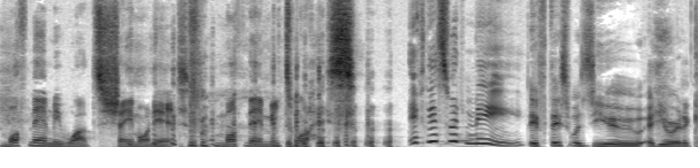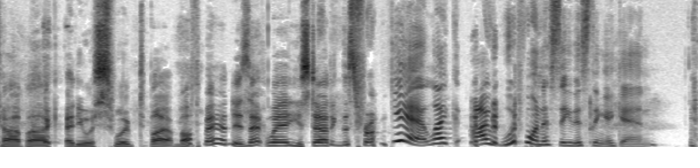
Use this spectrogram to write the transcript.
Mothman me once, shame on it. Mothman me twice. If this were me, If this was you and you were in a car park and you were swooped by a Mothman, is that where you're starting this from? yeah, like I would want to see this thing again.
